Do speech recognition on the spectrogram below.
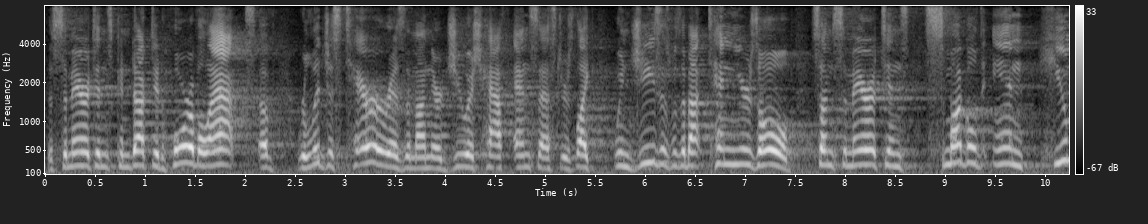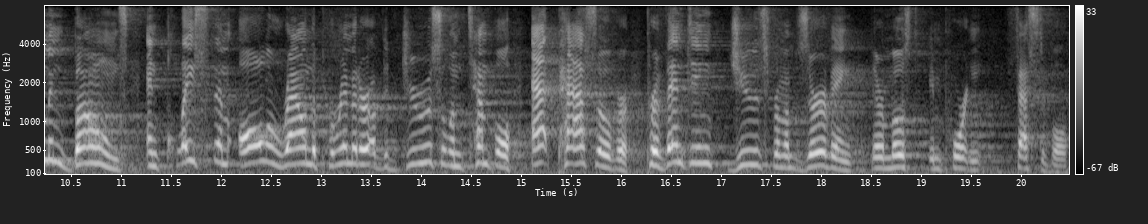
The Samaritans conducted horrible acts of religious terrorism on their Jewish half ancestors. Like when Jesus was about 10 years old, some Samaritans smuggled in human bones and placed them all around the perimeter of the Jerusalem temple at Passover, preventing Jews from observing their most important festival.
